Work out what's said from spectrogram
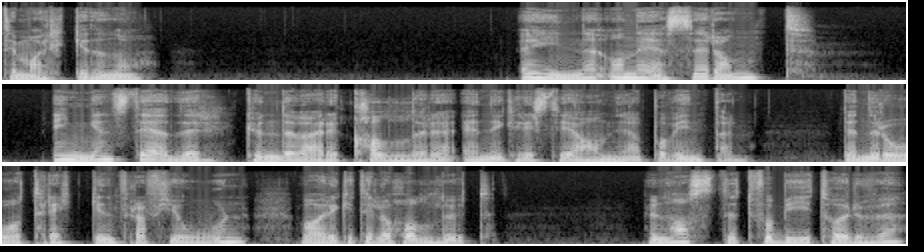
til markedet nå. Øyne og nese rant. Ingen steder kunne det være kaldere enn i Kristiania på vinteren. Den rå trekken fra fjorden var ikke til å holde ut. Hun hastet forbi torvet,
